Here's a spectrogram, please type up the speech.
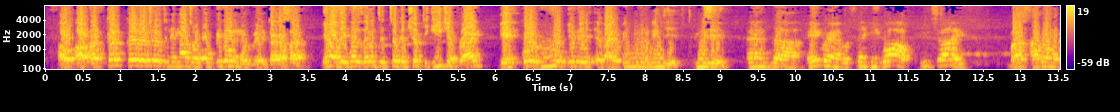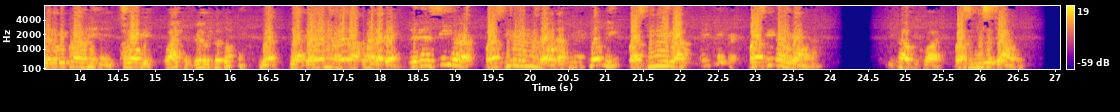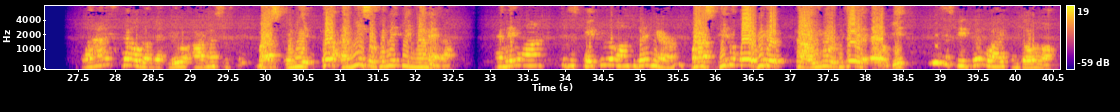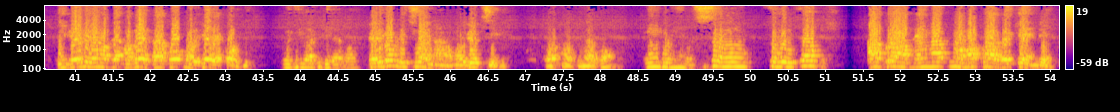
Obed kaka sara You know, they went, they went to took a trip to Egypt, right? Ge- koro giwuok gidhi bayo piny miluongo ni Inji- Misri And uh, Abraham was thinking, wow, these guys, bas abraham obedo gi paro ni "Hey, chwogi wife is really good looking. ja- ja- jaoda neno dhako majaber They're going to see her, bas gibiro neno jaoda they're going to kill me, bas giniga and take her. bas gikawo jaoda He tells his wife, bas nyiso jaoda when I tell them that you are my sister, bas onyi- ka anyisogi ni in and they want to just take you along to their harem, bas gidugo biro kawi mondo e odgi you just be a good wife and go along. ibedire maber dhako mondo itere kodgi Would you like to be that wife? bende gombo dichwo e ng'ano mondo ibed chiegi ok inyal gombo Abraham was so, so selfish. abraham ne ng'atno maparore kende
